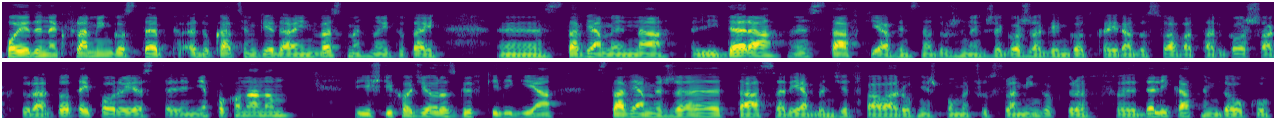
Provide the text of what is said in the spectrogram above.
pojedynek Flamingo Step, edukacją GDA Investment, no i tutaj e, stawiamy na lidera stawki, a więc na drużynę Grzegorza Gęgotka i Radosława Targosza, która do tej pory jest niepokonaną. Jeśli chodzi o rozgrywki Ligi A, stawiamy, że ta seria będzie trwała również po meczu z Flamingo, które w delikatnym dołku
